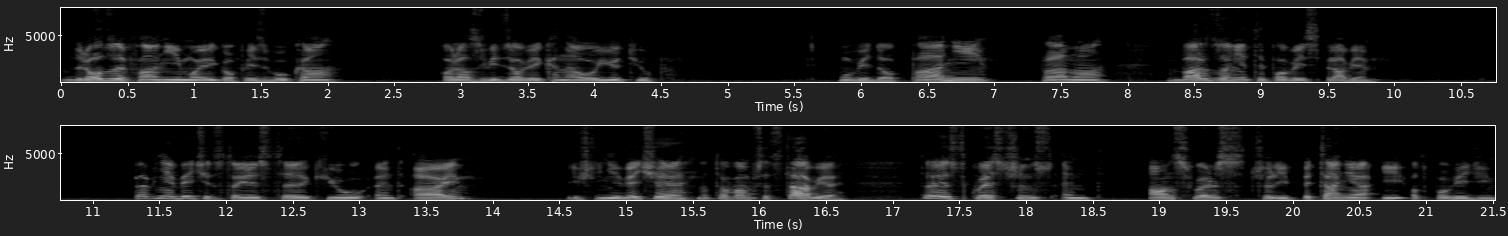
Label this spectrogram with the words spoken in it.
Drodzy fani mojego Facebooka oraz widzowie kanału YouTube. Mówię do pani, pana w bardzo nietypowej sprawie. Pewnie wiecie co to jest e, Q&A. Jeśli nie wiecie, no to wam przedstawię. To jest questions and answers, czyli pytania i odpowiedzi.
